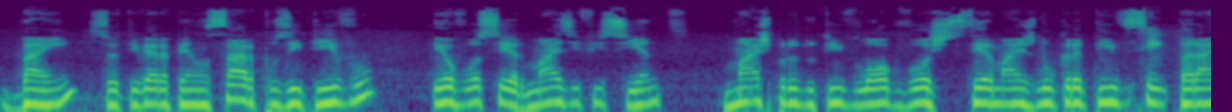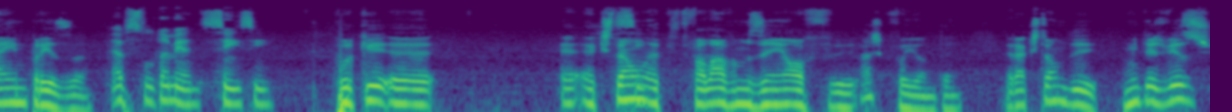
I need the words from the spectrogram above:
bem, se eu tiver a pensar positivo, eu vou ser mais eficiente, mais produtivo, logo vou ser mais lucrativo Sim, para a empresa. absolutamente. Sim, sim. Porque a- a questão Sim. a que falávamos em off, acho que foi ontem, era a questão de muitas vezes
